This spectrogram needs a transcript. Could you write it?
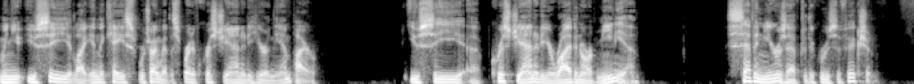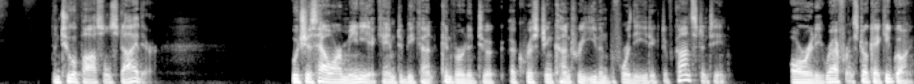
I mean, you, you see, like in the case we're talking about the spread of Christianity here in the empire, you see uh, Christianity arrive in Armenia seven years after the crucifixion, and two apostles die there, which is how Armenia came to be con- converted to a, a Christian country even before the Edict of Constantine, already referenced. Okay, keep going.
